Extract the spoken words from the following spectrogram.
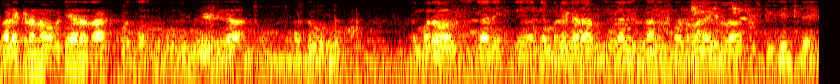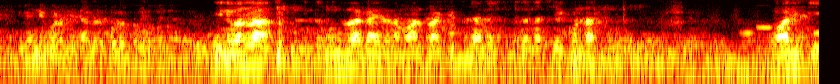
వాళ్ళు ఎక్కడైనా ఒకటి అర రాకపోతే మీరు ఇమీడియట్గా అటు ఎంఆర్ఓ ఆఫీస్ కానీ లేదా ఎమ్మెల్యే గారి ఆఫీస్ కానీ స్థానిక మన నాయకుల దృష్టికి తెస్తే ఇవన్నీ కూడా మీకు అందరూ కూడా వస్తాయి. దీనివల్ల ఇంత ముందు దాకా ఏదైనా మాల్ ప్రాక్టీస్ కానీ ఏదైనా చేయకుండా వారికి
